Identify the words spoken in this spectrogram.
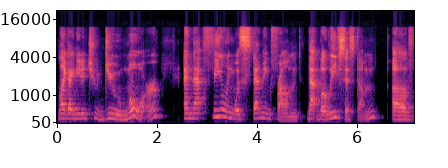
like I needed to do more. And that feeling was stemming from that belief system of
